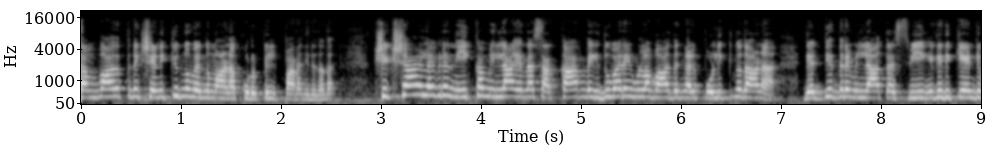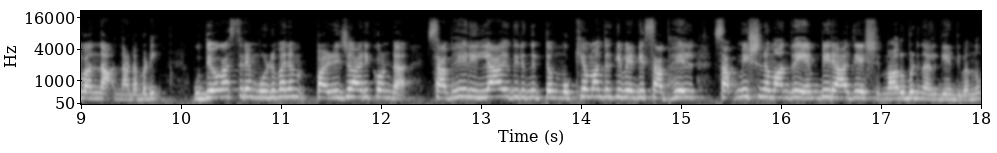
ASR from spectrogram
സംവാദത്തിന് ക്ഷണിക്കുന്നുവെന്നുമാണ് കുറിപ്പിൽ പറഞ്ഞിരുന്നത്. ശിക്ഷാ ഇളവിന് നീക്കമില്ല എന്ന സർക്കാരിന്റെ ഇതുവരെയുള്ള വാദങ്ങൾ പൊളിക്കുന്നതാണ് ഗത്യന്തരമില്ലാത്ത സ്വീകരിക്കേണ്ടി വന്ന നടപടി. ഉദ്യോഗസ്ഥരെ മുഴുവനും പഴിചാരിക്കൊണ്ട് സഭയിൽ ഇല്ലാതിരുന്നിട്ടും മുഖ്യമന്ത്രിക്ക് വേണ്ടി സഭയിൽ സബ്മിഷന് മന്ത്രി എം രാജേഷ് മറുപടി നൽകേണ്ടി വന്നു.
